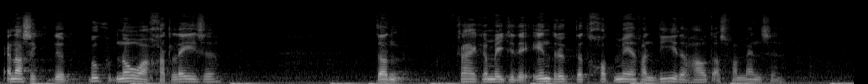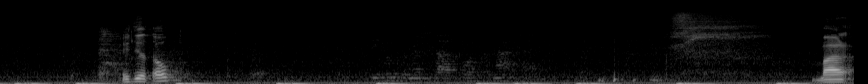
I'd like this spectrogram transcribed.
En als ik de boek Noach ga lezen, dan krijg ik een beetje de indruk dat God meer van dieren houdt als van mensen. Weet u dat ook? Maar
